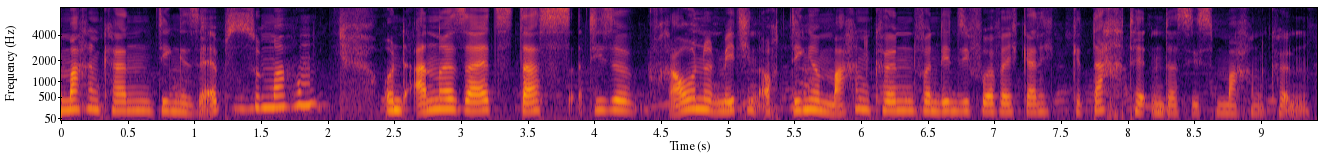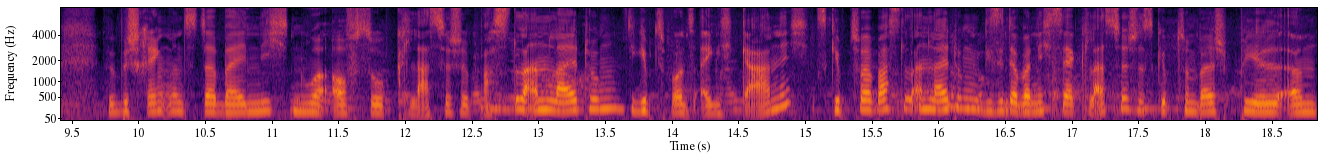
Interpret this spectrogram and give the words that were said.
machen kann, Dinge selbst zu machen und andererseits, dass diese Frauen und Mädchen auch Dinge machen können, von denen sie vorher vielleicht gar nicht gedacht hätten, dass sie es machen können. Wir beschränken uns dabei nicht nur auf so klassische Bastelanleitungen, die gibt es bei uns eigentlich gar nicht. Es gibt zwar Bastelanleitungen, die sind aber nicht sehr klassisch. Es gibt zum Beispiel ähm,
